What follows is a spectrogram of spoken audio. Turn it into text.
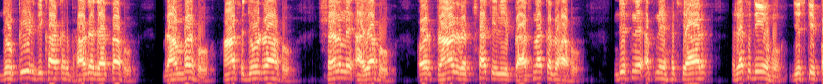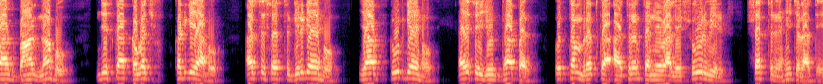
जो पीठ दिखाकर भागा जाता हो, ब्राह्मण हो, हाथ जोड़ रहा हो, क्षण में आया हो, और प्राण रक्षा के लिए प्रार्थना कर रहा हो, जिसने अपने हथियार रख दिए हो, जिसके पास बाण न हो, जिसका कवच कट गया हो, अस्त्र शस्त्र गिर गए हो, या टूट गए हो, ऐसे योद्धा पर उत्तम व्रत का आचरण करने वाले शूरवीर शस्त्र नहीं चलाते।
